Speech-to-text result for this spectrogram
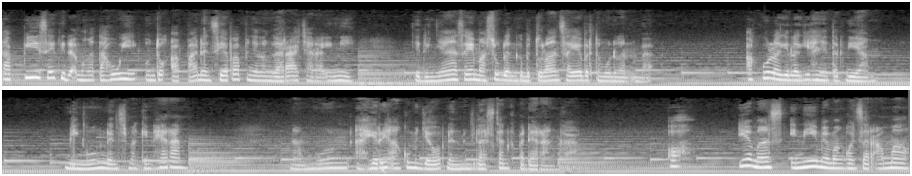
tapi saya tidak mengetahui untuk apa dan siapa penyelenggara acara ini. Jadinya saya masuk dan kebetulan saya bertemu dengan Mbak. Aku lagi-lagi hanya terdiam, bingung dan semakin heran. Namun akhirnya aku menjawab dan menjelaskan kepada Rangga. Oh, iya mas, ini memang konser amal.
